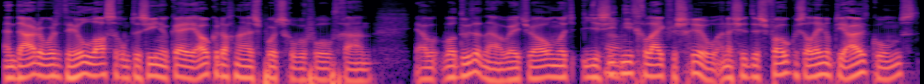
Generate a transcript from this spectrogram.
En daardoor wordt het heel lastig om te zien, oké, elke dag naar een sportschool bijvoorbeeld gaan. Ja, wat doet dat nou, weet je wel? Omdat je, je ziet niet gelijk verschil. En als je dus focust alleen op die uitkomst,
